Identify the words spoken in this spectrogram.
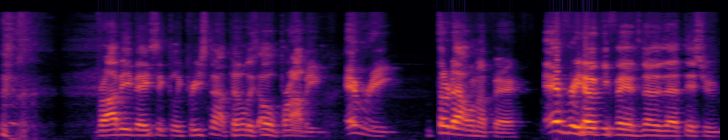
Robbie basically pre-snap penalties. Oh, Robbie, every throw that one up there. Every Hokie fans knows that this year,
